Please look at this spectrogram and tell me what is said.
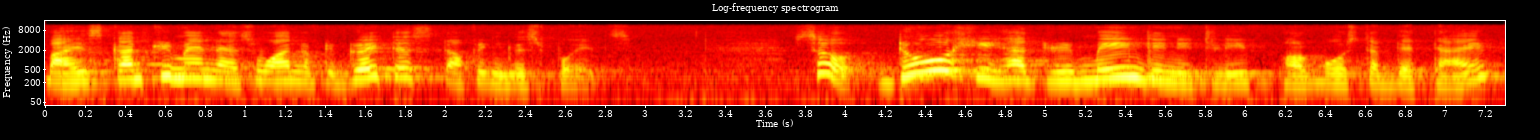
by his countrymen as one of the greatest of English poets. So, though he had remained in Italy for most of the time,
